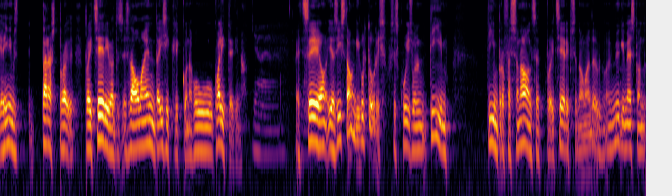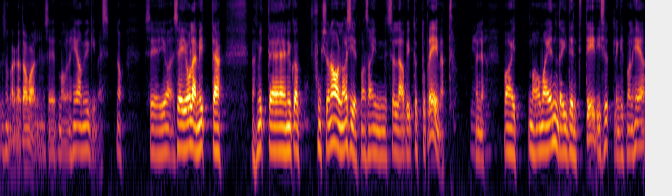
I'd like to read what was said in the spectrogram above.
ja inimesed pärast pro, projitseerivad seda omaenda isiklikku nagu kvaliteedina et see on ja siis ta ongi kultuuris, sest kui sul tiim, tiim professionaalselt projitseerib seda oma töö, müügimeeskondades on väga tavaline see, et ma olen hea müügimees, noh, see ei ole, see ei ole mitte noh, mitte niisugune funktsionaalne asi, et ma sain nüüd selle abi tõttu preemiat, on ju, vaid ma omaenda identiteedis ütlengi, et ma olen hea,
